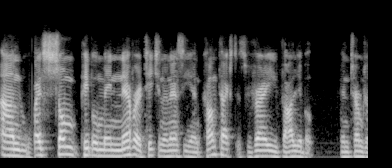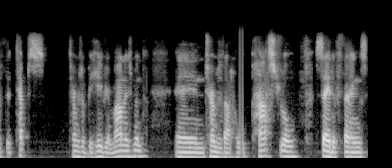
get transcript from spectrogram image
And while some people may never teach in an SEN context, it's very valuable in terms of the tips, in terms of behavior management, in terms of that whole pastoral side of things,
